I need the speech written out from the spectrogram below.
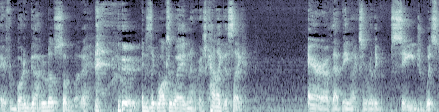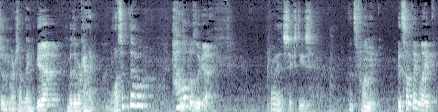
"Everybody gotta love somebody," and just like walks away. And it's kind of like this like air of that being like some really sage wisdom or something. Yeah. But then we're kind of like, was it though? How old was the guy? Probably the sixties. That's funny. It's something like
